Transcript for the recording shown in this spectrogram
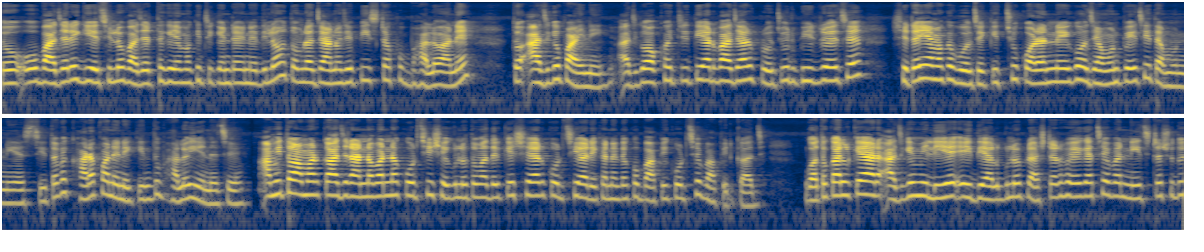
তো ও বাজারে গিয়েছিল। বাজার থেকে আমাকে চিকেনটা এনে দিল। তোমরা জানো যে পিসটা খুব ভালো আনে। তো আজকে পাইনি। আজকে অক্ষয় তৃতীয়ার বাজার। প্রচুর ভিড় রয়েছে। সেটাই আমাকে বলছে, কিচ্ছু করার নেই গো, যেমন পেয়েছি তেমন নিয়ে এসেছি। তবে খারাপ আনেনি, কিন্তু ভালোই এনেছে। আমি তো আমার কাজ রান্নাবান্না করছি, সেগুলো তোমাদেরকে শেয়ার করছি, আর এখানে দেখো বাপি করছে বাপির কাজ। গতকালকে আর আজকে মিলিয়ে এই দেয়ালগুলো প্লাস্টার হয়ে গেছে, এবার নিচটা শুধু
